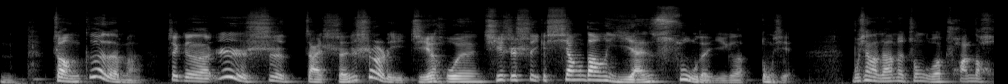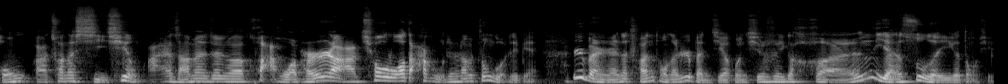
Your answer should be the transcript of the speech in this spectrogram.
嗯，整个的嘛，这个日式在神社里结婚其实是一个相当严肃的一个东西。不像咱们中国穿的红啊，穿的喜庆，哎，咱们这个跨火盆啊，敲锣打鼓，这是咱们中国这边。日本人的传统的日本结婚其实是一个很严肃的一个东西，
